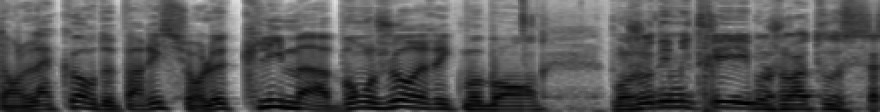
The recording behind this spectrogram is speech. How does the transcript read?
dans l'accord de Paris sur le climat. Bonjour Eric Mauban. Bonjour Dimitri, bonjour à tous.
